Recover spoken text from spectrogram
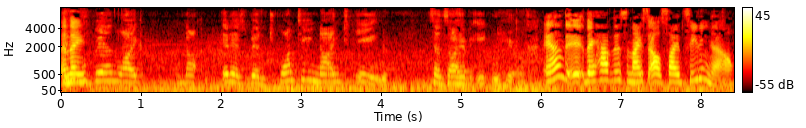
and it they has been like, not. It has been 2019 since I have eaten here. and it, they have this nice outside seating now.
